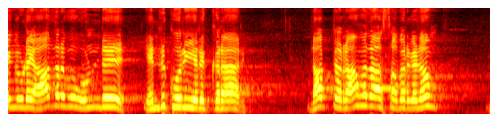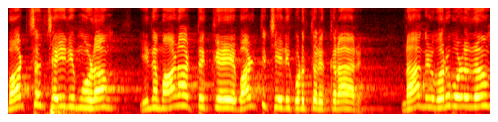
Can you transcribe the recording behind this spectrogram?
எங்களுடைய ஆதரவு உண்டு என்று கூறியிருக்கிறார். டாக்டர் ராமதாஸ் அவர்களும் வாட்ஸ்அப் செய்தி மூலம் இந்த மாநாட்டுக்கு வாழ்த்து செய்தி கொடுத்திருக்கிறார். நாங்கள் ஒருபொழுதும்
